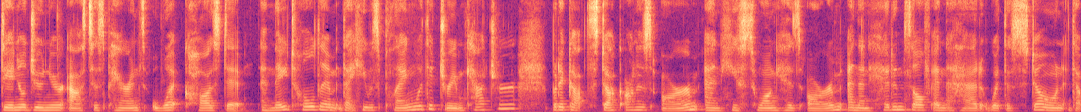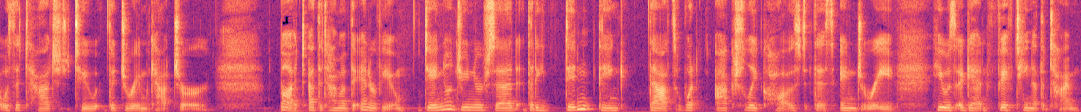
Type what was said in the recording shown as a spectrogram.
Daniel Jr. asked his parents what caused it, and they told him that he was playing with a dream catcher, but it got stuck on his arm and he swung his arm and then hit himself in the head with a stone that was attached to the dream catcher. But at the time of the interview, Daniel Jr. said that he didn't think that's what actually caused this injury. He was again 15 at the time.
